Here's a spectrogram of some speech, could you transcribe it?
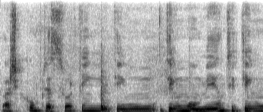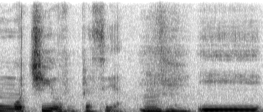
eu acho que o compressor tem, tem, um, tem um momento e tem um motivo para ser. Uhum. E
